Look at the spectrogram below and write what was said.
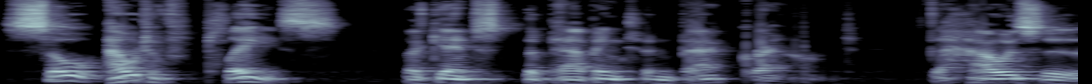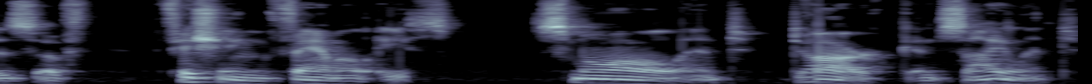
so out of place against the Babbington background, the houses of fishing families, small and dark and silent.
